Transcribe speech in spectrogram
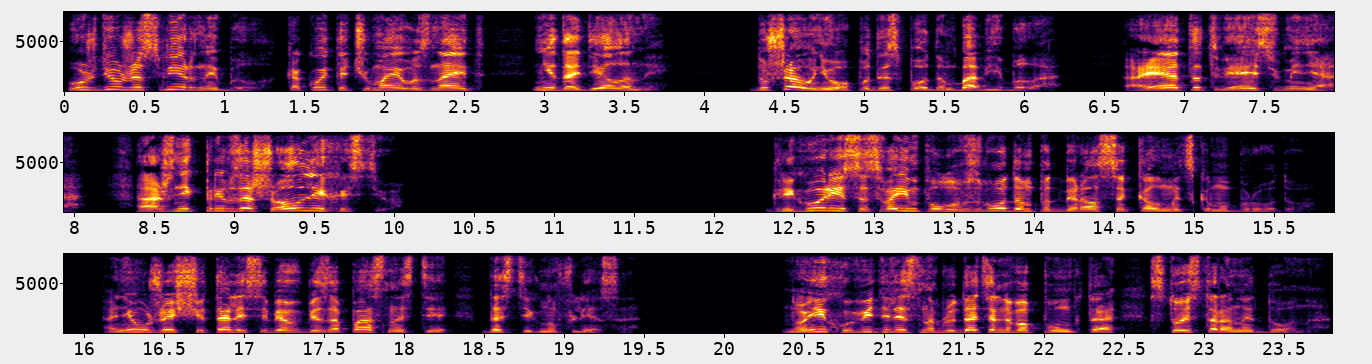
Уж дюже смирный был, какой-то чума его знает, недоделанный. Душа у него под исподом бабья была. А этот весь в меня. Ажник превзошел лихостью. Григорий со своим полувзводом подбирался к калмыцкому броду. Они уже считали себя в безопасности, достигнув леса. Но их увидели с наблюдательного пункта, с той стороны Дона.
